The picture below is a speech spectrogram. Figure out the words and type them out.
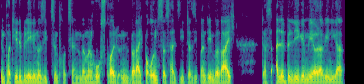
importierte Belege nur 17 Prozent. Und wenn man hochscrollt und im Bereich bei uns das halt sieht, da sieht man den Bereich, dass alle Belege mehr oder weniger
